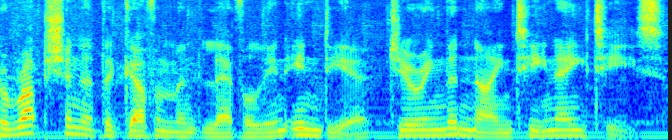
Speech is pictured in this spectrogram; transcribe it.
corruption at the government level in India during the 1980s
